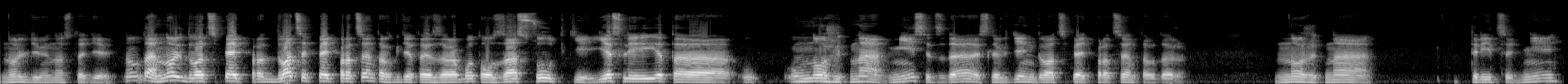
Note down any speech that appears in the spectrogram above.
0,99. Ну да, 0,25, 25% где-то я заработал за сутки. Если это умножить на месяц, да, если в день 25% даже, умножить на 30 дней,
